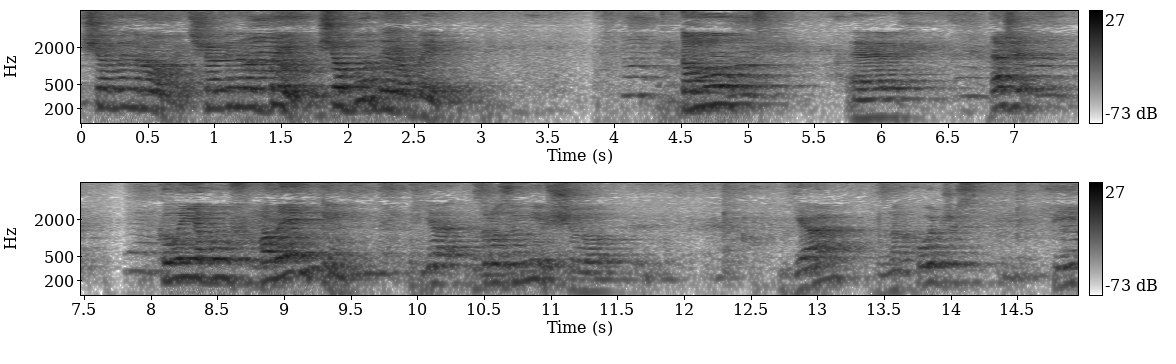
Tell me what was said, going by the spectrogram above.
що Він робить, що Він робив і що буде робити. Тому, е, навіть коли я був маленьким, я зрозумів, що я знаходжусь під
